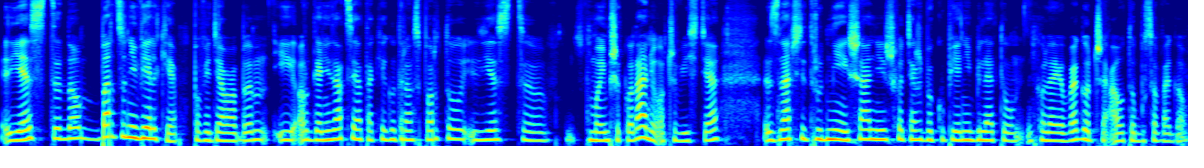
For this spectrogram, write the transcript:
jest no, bardzo niewielkie, powiedziałabym, i organizacja takiego transportu jest, w moim przekonaniu oczywiście, znacznie trudniejsza niż chociażby kupienie biletu kolejowego czy autobusowego.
